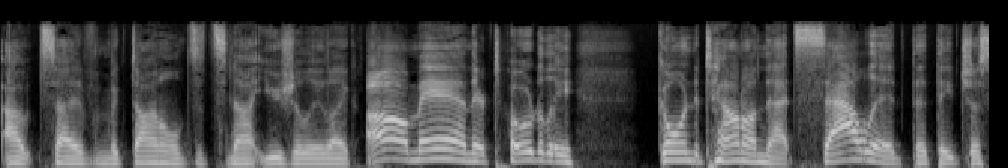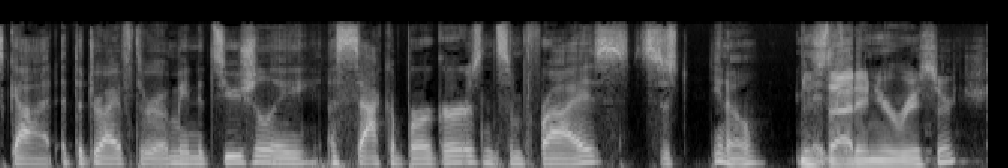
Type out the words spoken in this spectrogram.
outside of McDonald's, it's not usually like, oh man, they're totally going to town on that salad that they just got at the drive through. I mean, it's usually a sack of burgers and some fries. It's just, you know, Is that in your research?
